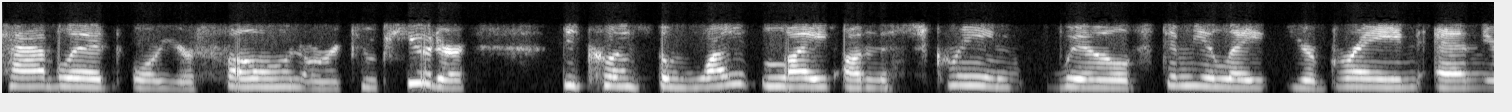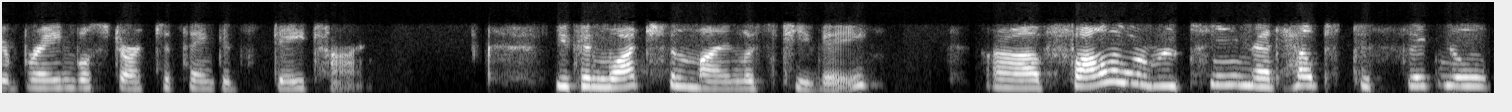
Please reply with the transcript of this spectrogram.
tablet or your phone or a computer because the white light on the screen will stimulate your brain and your brain will start to think it's daytime. You can watch some mindless TV. Uh, follow a routine that helps to signal,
